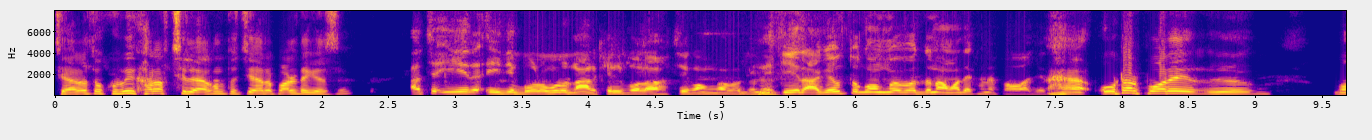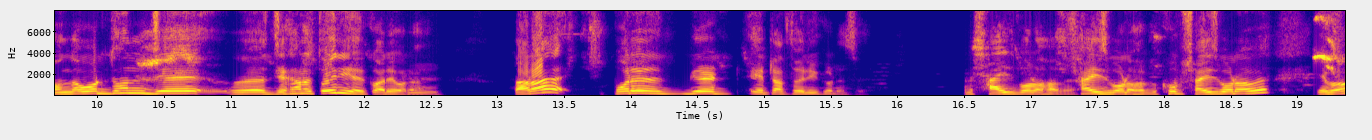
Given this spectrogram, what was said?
চেহারা তো খুবই খারাপ ছিল এখন তো চেহারা পাল্টে গেছে। আচ্ছা এর এই যে বড় বড় নারকেল বলা হচ্ছে গঙ্গাবর্ধন এর আগেও তো গঙ্গাবর্ধন আমাদের এখানে পাওয়া যায় হ্যাঁ ওটার পরে গঙ্গাবর্ধন যে যেখানে তৈরি হয় করে ওরা তারা পরের গ্রেড এটা তৈরি করেছে। সাইজ বড় হবে। সাইজ বড় হবে খুব সাইজ বড় হবে এবং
